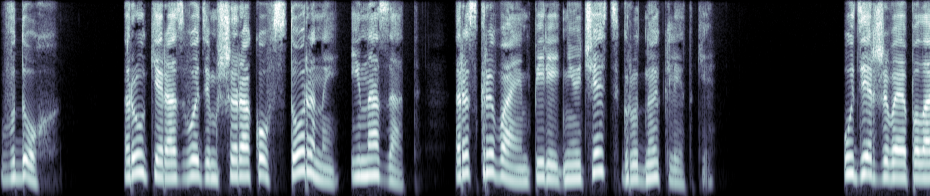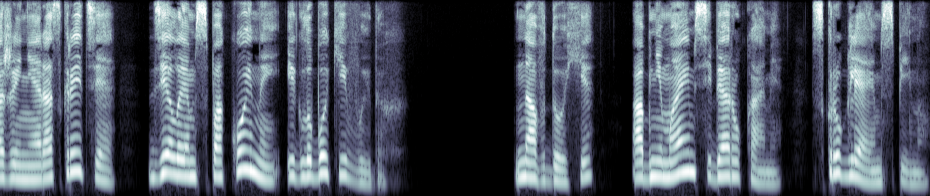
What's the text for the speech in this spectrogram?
Вдох. Руки разводим широко в стороны и назад. Раскрываем переднюю часть грудной клетки. Удерживая положение раскрытия, делаем спокойный и глубокий выдох. На вдохе обнимаем себя руками, скругляем спину.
